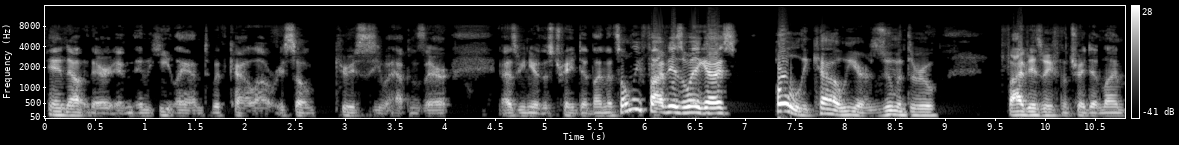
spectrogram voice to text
panned out there in, in Heatland with Kyle Lowry. So curious to see what happens there as we near this trade deadline. That's only five days away, guys. Holy cow, we are zooming through five days away from the trade deadline.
